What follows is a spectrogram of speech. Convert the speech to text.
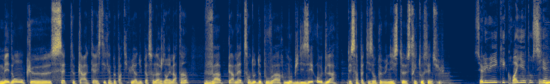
Mais donc, euh, cette caractéristique un peu particulière du personnage d'Henri Martin va permettre sans doute de pouvoir mobiliser au-delà des sympathisants communistes stricto sensu. Celui qui croyait au ciel,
